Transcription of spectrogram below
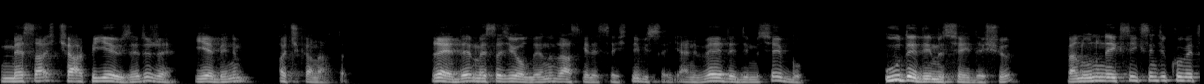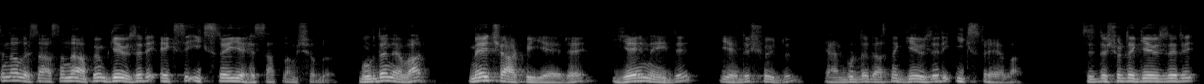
Mesaj çarpı Y üzeri R. Y benim açık anahtar. R de mesajı yollayanın rastgele seçtiği bir sayı. Yani V dediğimiz şey bu. U dediğimiz şey de şu. Ben U'nun eksi x'inci kuvvetini alırsam aslında ne yapıyorum? G üzeri eksi x R'yi hesaplamış oluyorum. Burada ne var? M çarpı Y R. Y neydi? Y de şuydu. Yani burada da aslında g üzeri x r var. Siz de şurada G üzeri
